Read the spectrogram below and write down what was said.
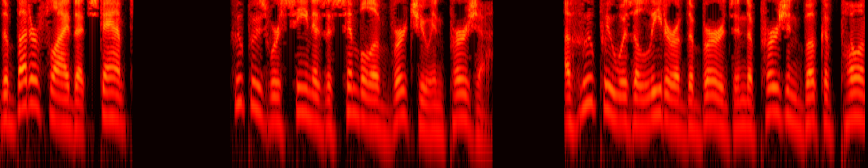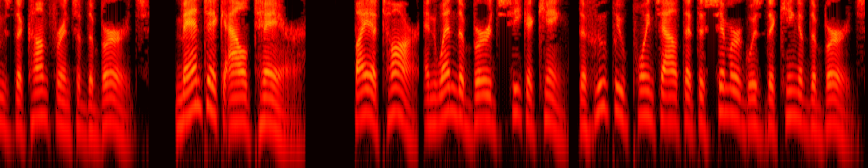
the butterfly that stamped Hoopoes were seen as a symbol of virtue in Persia. A hoopoe was a leader of the birds in the Persian book of poems The Conference of the Birds Mantic al-Tayr, by Attar and when the birds seek a king, the hoopoe points out that the simurgh was the king of the birds.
